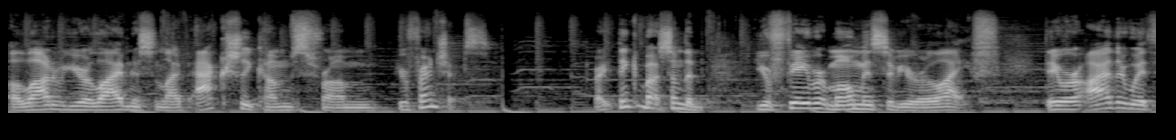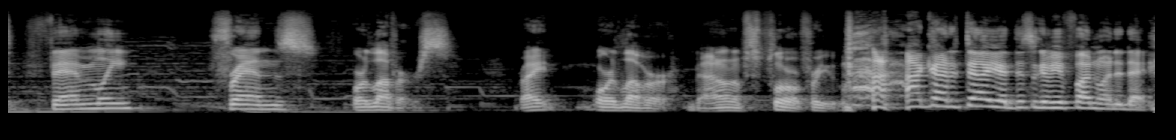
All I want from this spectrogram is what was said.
A lot of your aliveness in life actually comes from your friendships, right? Think about some of the, your favorite moments of your life. They were either with family, friends, or lovers, right? Or lover. I don't know if it's plural for you. I gotta tell you, this is gonna be a fun one today.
